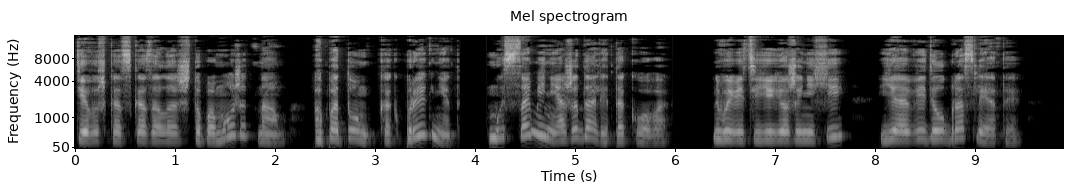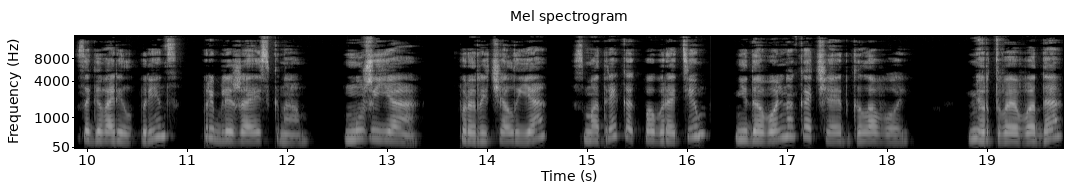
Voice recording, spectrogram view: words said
Девушка сказала, что поможет нам, а потом, как прыгнет, мы сами не ожидали такого. Вы ведь ее женихи? Я видел браслеты, заговорил принц, приближаясь к нам. Мужья, прорычал я, смотря как побратим недовольно качает головой. Мертвая вода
